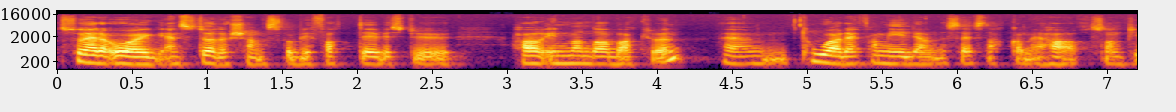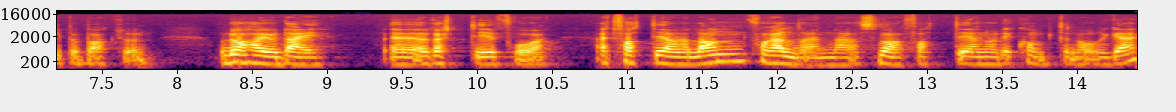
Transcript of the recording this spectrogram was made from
så er det òg en større sjanse for å bli fattig hvis du har innvandrerbakgrunn. Um, to av de familiene som jeg snakker med, har sånn type bakgrunn. Og da har jo de rødt røtter fra et fattigere land. Foreldrene deres var fattige når de kom til Norge.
